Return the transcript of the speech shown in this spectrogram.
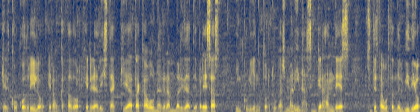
que el cocodrilo era un cazador generalista que atacaba una gran variedad de presas, incluyendo tortugas marinas grandes. Si te está gustando el vídeo,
